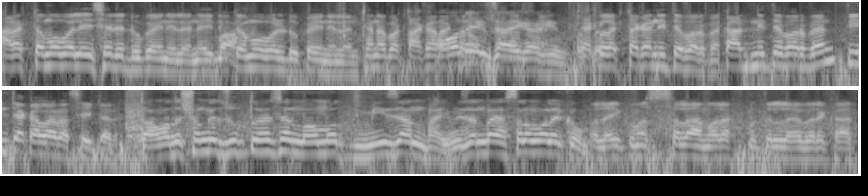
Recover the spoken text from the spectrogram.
আর একটা মোবাইল এই সাইডে ঢুকাই নিলেন। এই দুটা। মোবাইল ঢুকাই নিলেন। এখানে আবার টাকা রাখার অনেক জায়গা কিন্তু। এক লাখ টাকা নিতে পারবেন কার্ড নিতে পারবেন তিনটা কালার আছে এটার। তো আমাদের সঙ্গে যুক্ত হয়েছেন মোহাম্মদ মিজান ভাই। মিজান ভাই আসসালামু আলাইকুম। ওয়ালাইকুম আসসালাম রহমতুল্লাহ বারকাত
